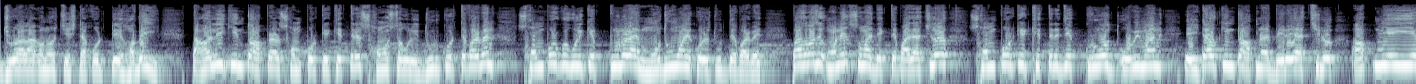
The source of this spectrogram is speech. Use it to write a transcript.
জোড়া লাগানোর চেষ্টা করতে হবেই। তাহলেই কিন্তু আপনার সম্পর্কের ক্ষেত্রে সমস্যাগুলি দূর করতে পারবেন, সম্পর্কগুলিকে পুনরায় মধুময় করে তুলতে পারবেন। পাশাপাশি অনেক সময় দেখতে পাওয়া যাচ্ছিল, সম্পর্কের ক্ষেত্রে যে ক্রোধ, অভিমান, এইটাও কিন্তু আপনার বেড়ে যাচ্ছিল। আপনি এই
